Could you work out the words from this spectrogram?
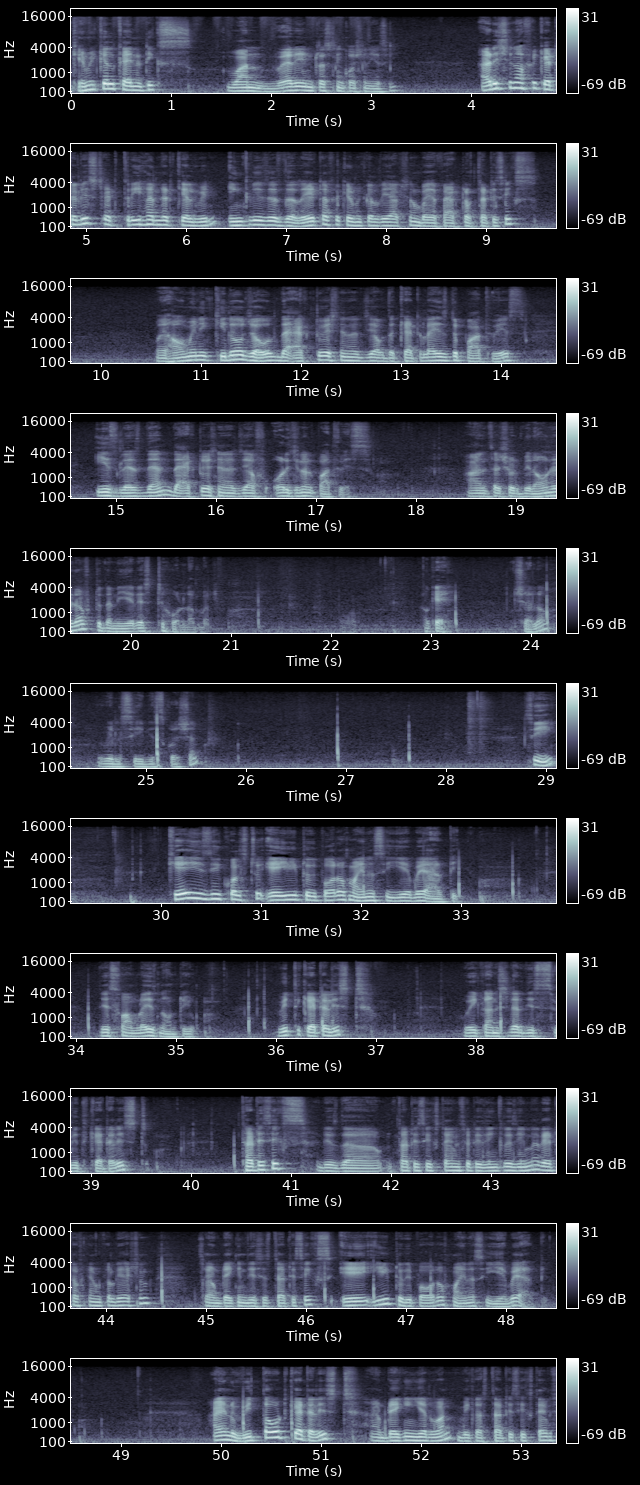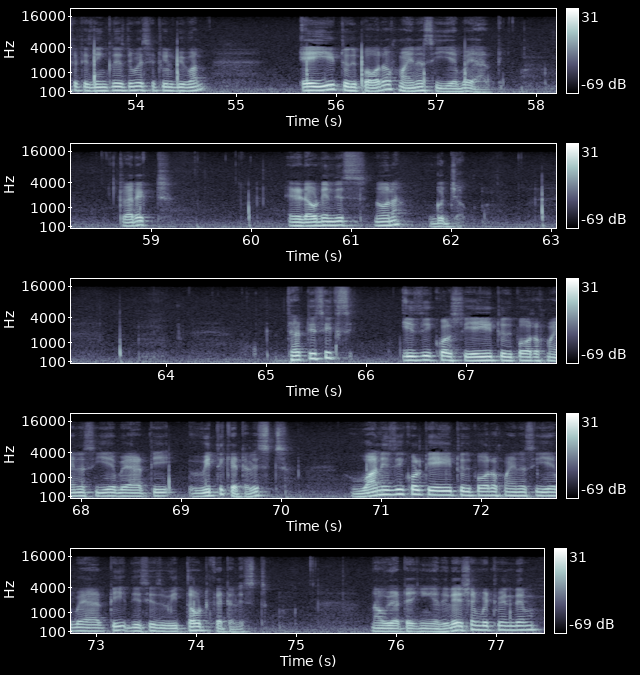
Chemical kinetics, one very interesting question you see. Addition of a catalyst at 300 Kelvin increases the rate of a chemical reaction by a factor of 36. By how many kilojoule the activation energy of the catalyzed pathways is less than the activation energy of original pathways. Answer should be rounded off to the nearest whole number. Okay, chalo, we'll see this question. See, K is equals to AE to the power of minus EA by RT. This formula is known to you. With catalyst, we consider this with catalyst. 36, it is the 36 times it is increasing in the rate of chemical reaction. So I am taking this is 36 AE to the power of minus EA by RT. And without catalyst, I am taking here 1 because 36 times it is increased means it will be 1 AE to the power of minus EA by RT. Correct? Any doubt in this? No, na? Good job. 36 is equals to AE to the power of minus EA by RT with the catalyst. 1 is equal to AE to the power of minus EA by RT. This is without catalyst. Now we are taking a relation between them.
